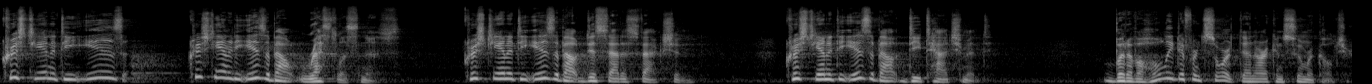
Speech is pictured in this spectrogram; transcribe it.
Christianity is, Christianity is about restlessness. Christianity is about dissatisfaction. Christianity is about detachment, but of a wholly different sort than our consumer culture.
